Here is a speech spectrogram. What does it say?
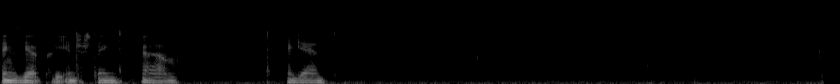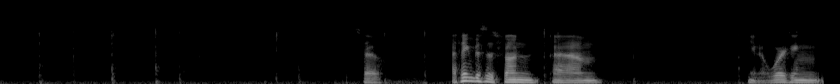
things get pretty interesting um, again. So I think this is fun. Um, you know, working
